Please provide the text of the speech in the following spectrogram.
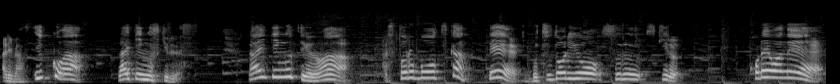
あります。1個はライティングスキルです。ライティングっていうのは、ストロボを使って物撮りをするスキル。これはね、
